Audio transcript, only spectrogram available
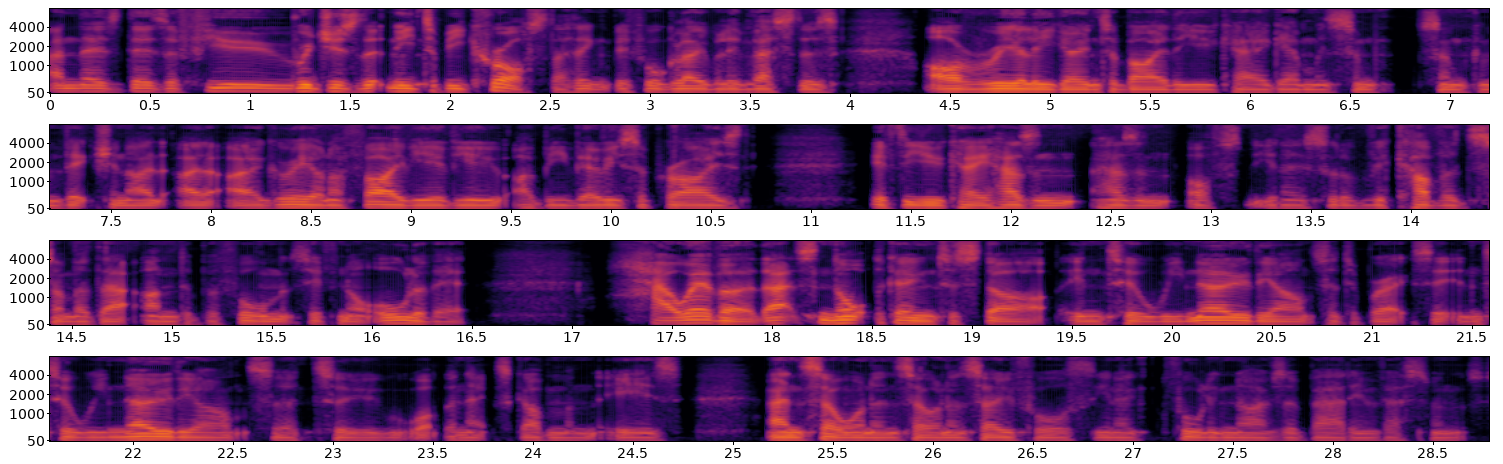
And there's there's a few bridges that need to be crossed i think before global investors are really going to buy the uk again with some some conviction. I i, I agree on a five year view. I'd be very surprised if the uk hasn't hasn't off you know sort of recovered some of that underperformance if not all of it However, that's not going to start until we know the answer to Brexit, until we know the answer to what the next government is, and so on and so on and so forth. You know, falling knives are bad investments.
